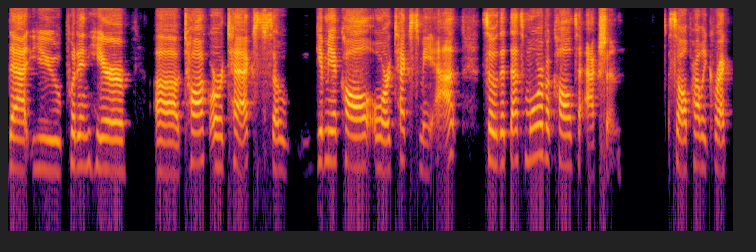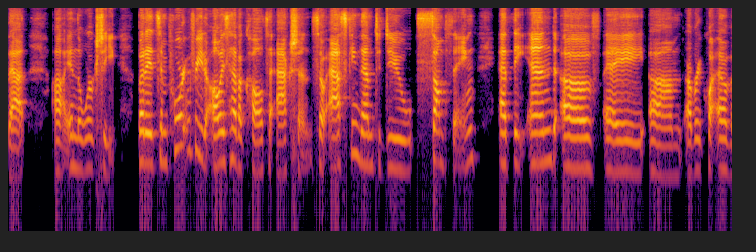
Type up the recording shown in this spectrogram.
that you put in here uh, talk or text, so give me a call or text me at, so that that's more of a call to action. So I'll probably correct that uh, in the worksheet. But it's important for you to always have a call to action. So asking them to do something at the end of a, um, a of,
